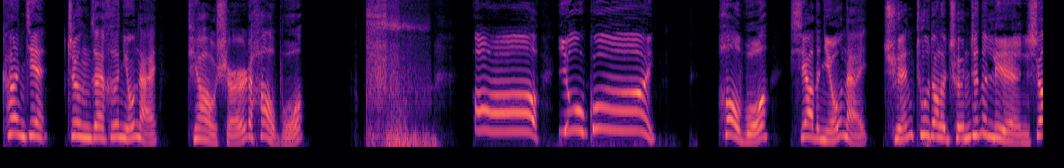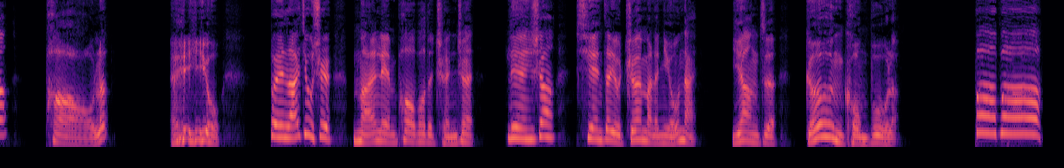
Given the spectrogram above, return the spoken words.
看见正在喝牛奶、跳绳的浩博。啊！妖怪！浩博。吓得牛奶全吐到了晨晨的脸上，跑了。哎呦，本来就是满脸泡泡的晨晨，脸上现在又沾满了牛奶，样子更恐怖了。爸爸，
